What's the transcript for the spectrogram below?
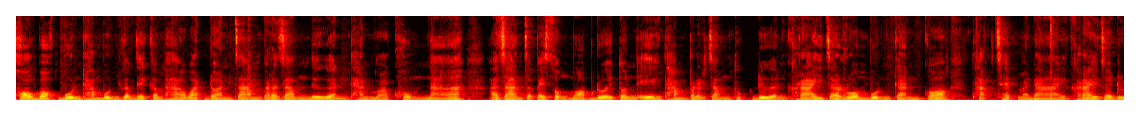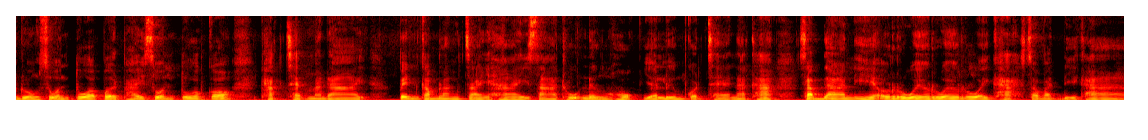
ขอบอกบุญทำบุญกับเด็กกำพร้าวัดดอนจันทร์ประจำเดือนธันวาคมนะ อาจารย์จะไปส่งมอบด้วยตนเองทำประจำทุกเดือน ใครจะร่วมบุญกันก็ทักแชทมาได้ ใครจะดูดวงส่วนตัวเปิดไพ่ส่วนตัวก็ทักแชทมาได้เป็นกำลังใจให้สาธุ 16 อย่าลืมกดแชร์นะคะ สัปดาห์นี้รวยรวยรวยค่ะ สวัสดีค่ะ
